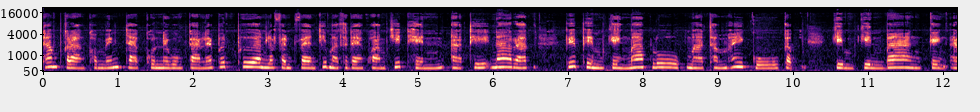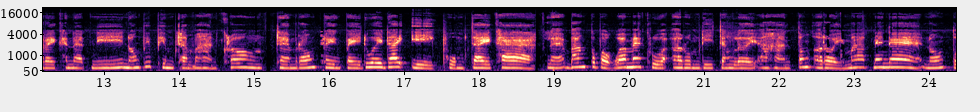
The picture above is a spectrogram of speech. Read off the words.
ท่ามกลางคอมเมนต์จากคนในวงการและเพื่อนๆและแฟนๆที่มาแสดงความคิดเห็นอาทิน่ารัก พี่พิมพ์เก่งมากลูกมาทำให้กูกับกิมกินบ้าง เก่งอะไรขนาดนี้น้องพี่พิมพ์ทำอาหารคล่อง แถมร้องเพลงไปด้วยได้อีกภูมิใจค่ะ และบ้างก็บอกว่าแม่ครัวอารมณ์ดีจังเลย อาหารต้องอร่อยมากแน่ ๆ น้องโต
